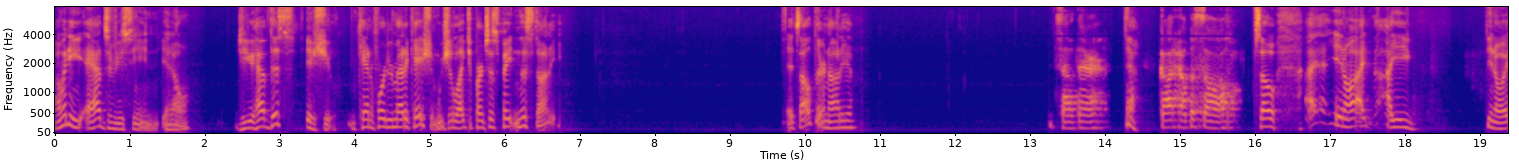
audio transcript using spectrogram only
How many ads have you seen, you know, do you have this issue? You can't afford your medication. Would you like to participate in this study? It's out there, Nadia. It's out there. God help us all. So, I, you know, I, I, you know,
